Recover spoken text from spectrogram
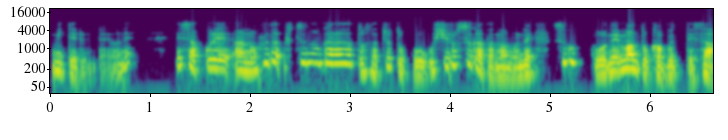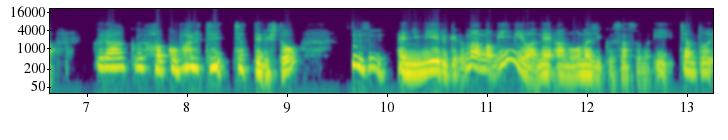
見てるんだよね。でさ、これ、あの、普段、普通の柄だとさ、ちょっとこう、後ろ姿なので、すごくこうね、マントかぶってさ、暗く運ばれていっちゃってる人に見えるけど、まあまあ、意味はね、あの、同じくさ、その、いい、ちゃんと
